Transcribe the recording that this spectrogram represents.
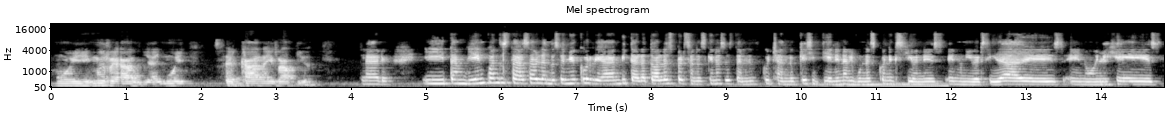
muy, muy real y muy cercana y rápida. Claro. Y también cuando estabas hablando se me ocurría invitar a todas las personas que nos están escuchando que si tienen algunas conexiones en universidades, en ONGs,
